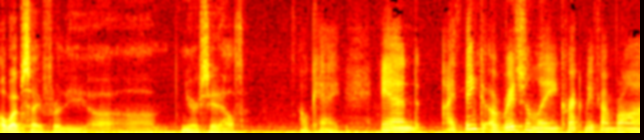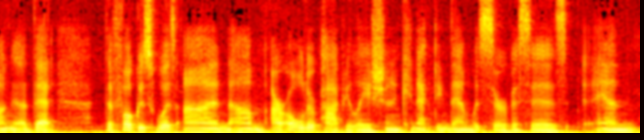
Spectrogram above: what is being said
a website for the uh, um, New York State Health. Okay. And I think originally, correct me if I'm wrong, uh, that the focus was on um, our older population and connecting them with services, and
